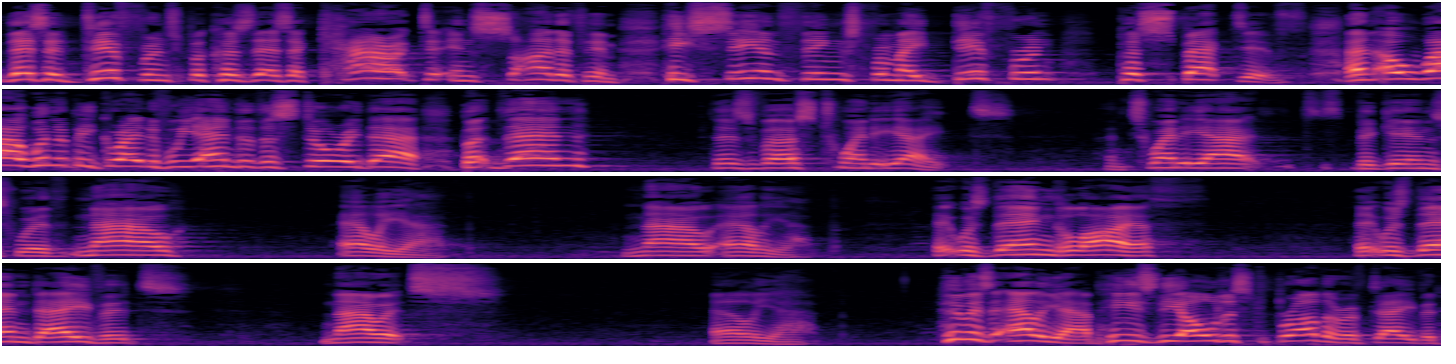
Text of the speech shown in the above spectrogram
There's a difference because there's a character inside of him. He's seeing things from a different perspective. And oh, wow, wouldn't it be great if we ended the story there? But then there's verse 28. And 28 begins with now Eliab. Now Eliab. It was then Goliath. It was then David. Now it's Eliab. Who is Eliab? He's the oldest brother of David.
